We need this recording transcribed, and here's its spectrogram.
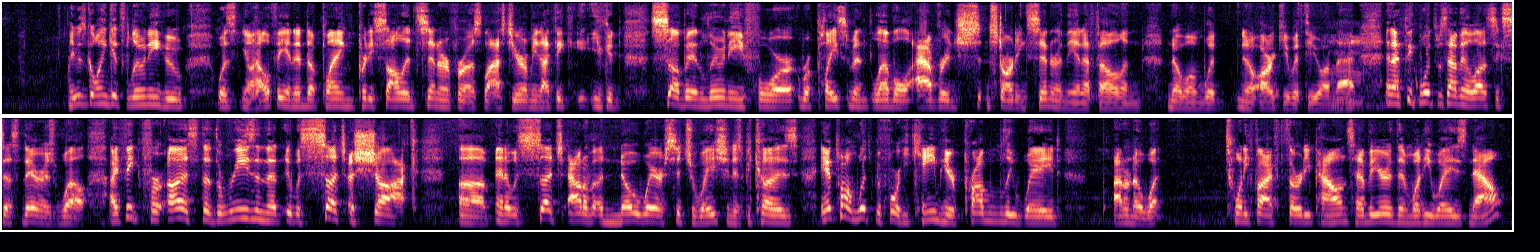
He was going against Looney, who was you know healthy and ended up playing pretty solid center for us last year. I mean, I think you could sub in Looney for replacement level average starting center in the NFL, and no one would you know argue with you on that. And I think Woods was having a lot of success there as well. I think for us, that the reason that it was such a shock um, and it was such out of a nowhere situation is because Antwaun Woods before he came here probably weighed I don't know what 25 30 pounds heavier than what he weighs now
